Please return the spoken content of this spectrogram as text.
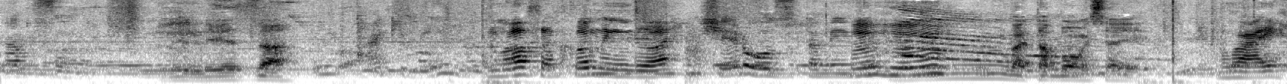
lá do fundo. Beleza. Ai, que lindo. Nossa, ficou lindo, ó. Cheiroso também. Uhum. Hum, vai tá bom isso aí. Vai.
